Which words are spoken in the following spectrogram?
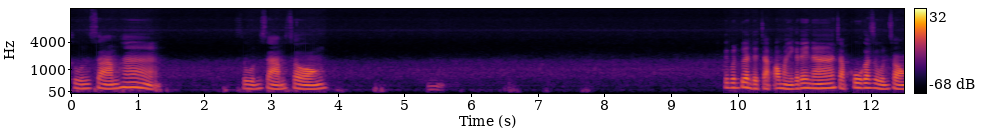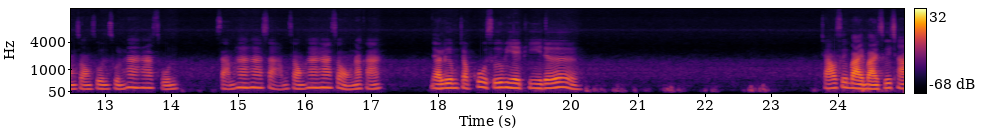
ศูนย์สามห้าศูนย์สามสอง เพื่อนๆจะจับเอาใหม่ก็ได้นะ จับคู่ก็ศูนย์สองสองศูนย์ศูนย์ห้าห้าศูนย์สามห้าห้าสามสองห้าห้าสองนะคะ อย่าลืมจับคู่ซื้อ VIP เด้อ เช้าซื้อบ่ายบ่ายซื้อเช้า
